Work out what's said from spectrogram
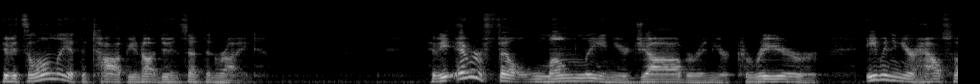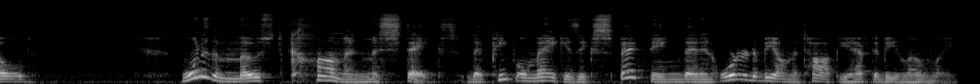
If it's lonely at the top, you're not doing something right. Have you ever felt lonely in your job or in your career or even in your household? One of the most common mistakes that people make is expecting that in order to be on the top, you have to be lonely.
